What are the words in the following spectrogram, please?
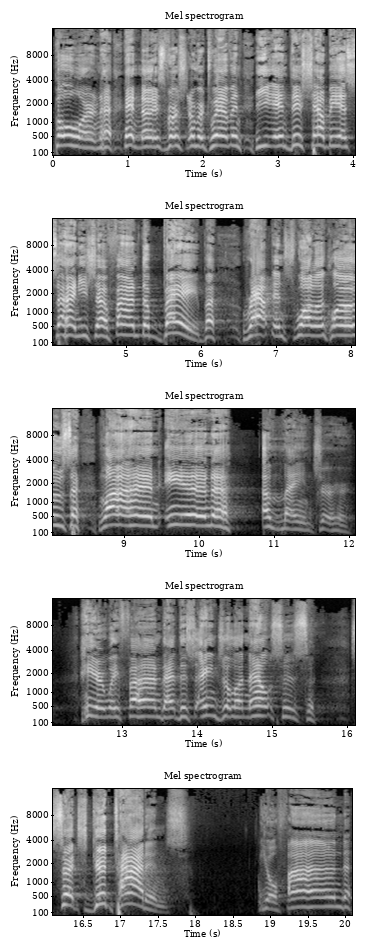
born. And notice verse number 12, and, and this shall be a sign, ye shall find the babe wrapped in swaddling clothes, lying in a manger. Here we find that this angel announces such good tidings you'll find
